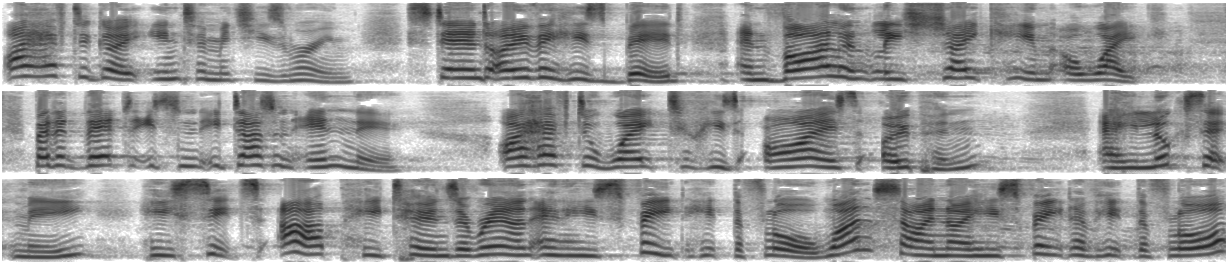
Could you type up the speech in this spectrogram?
I have to go into Mitchy's room, stand over his bed, and violently shake him awake. But it, that, it doesn't end there. I have to wait till his eyes open and he looks at me. He sits up, he turns around, and his feet hit the floor. Once I know his feet have hit the floor,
